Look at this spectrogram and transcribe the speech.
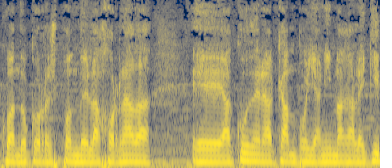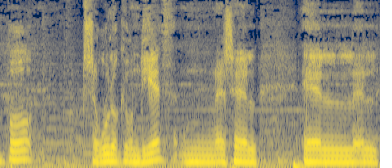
cuando corresponde la jornada eh, acuden al campo y animan al equipo seguro que un 10 mm, es el, el,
